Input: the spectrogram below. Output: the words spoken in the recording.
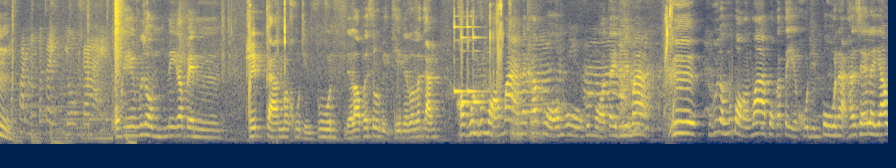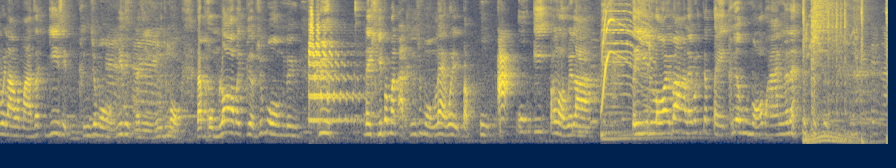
มแล้วฟันมันก็จะโยกได้ โอเคคุณผู้ชมนี่ก็เป็นทริปการมาขูดหินปูน เดี๋ยวเราไปสรุปอีกทีในรถแล้วกัน ขอบคุณคุณหมอมากนะครับผมโอ้คุณหมอใจดีมาก คือคุณผู้ชมต้องบอกกันว่าปกติขูดหินปูนอะเขาจะใช้ระยะเวลาประมาณสัก 20ถึงครึ่งชั่วโมง 20 นาทีครึ่งชั่วโมง แต่ผมล่อไปเกือบชั่วโมงหนึ่งคือ ในคลิปประมาณอัดครึ่งชั่วโมงแรกเว้ยแบบอุอะอุอีตลอดเวลา ตีนลอยบ้างอะไรบ้างจะเตะเครื่องคุณหมอพังกันนะเป็นไร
